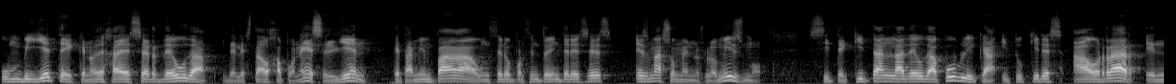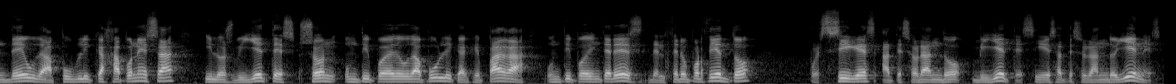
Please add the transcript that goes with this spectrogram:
un billete que no deja de ser deuda del Estado japonés, el yen, que también paga un 0% de intereses, es más o menos lo mismo si te quitan la deuda pública y tú quieres ahorrar en deuda pública japonesa y los billetes son un tipo de deuda pública que paga un tipo de interés del 0%, pues sigues atesorando billetes, sigues atesorando yenes.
